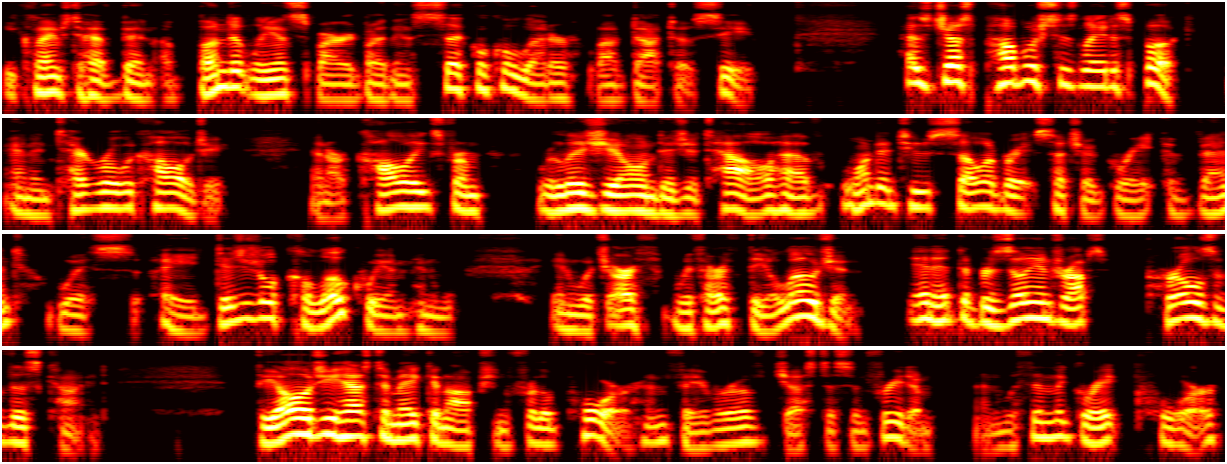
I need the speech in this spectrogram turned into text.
He claims to have been abundantly inspired by the encyclical letter Laudato Si has just published his latest book, An Integral Ecology, and our colleagues from Religion Digitale have wanted to celebrate such a great event with a digital colloquium in, in which our, with our theologian. In it, the Brazilian drops pearls of this kind. Theology has to make an option for the poor in favor of justice and freedom. And within the great poor,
